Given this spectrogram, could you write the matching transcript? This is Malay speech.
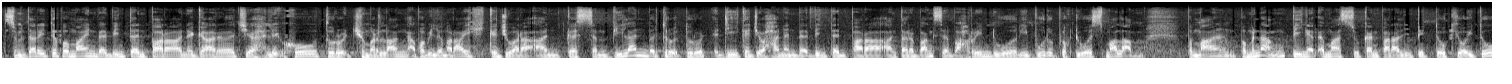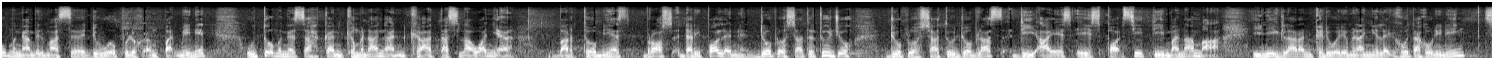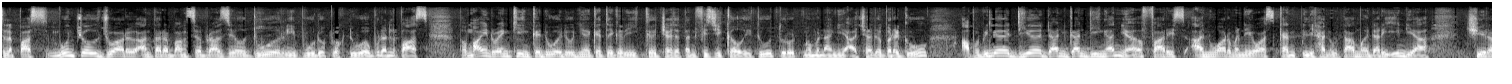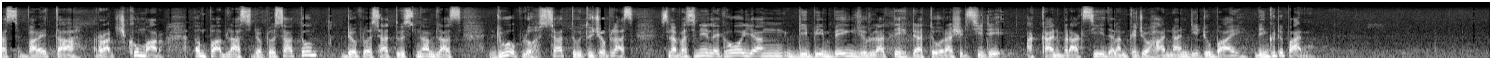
Sementara itu, pemain badminton para negara Chia Lik Ho turut cemerlang apabila meraih kejuaraan ke-9 berturut-turut di kejohanan badminton para antarabangsa Bahrain 2022 semalam. Pemenang pingat emas Sukan Paralimpik Tokyo itu mengambil masa 24 minit untuk mengesahkan kemenangan ke atas lawannya Bartomiej Bros dari Poland 21-7, 21-12 di ISA Sport City Manama. Ini gelaran kedua dia menangi Lik Ho tahun ini selepas muncul juara antarabangsa Brazil 2022 bulan lepas. Pemain ranking kedua dunia kategori kecacatan fizikal itu turut memenangi acara beregu apabila dia dan gandingannya Faris Anwar menewaskan pilihan utama dari India Chiras Bareta Rajkumar 14-21, 21-19, 21-17. Selepas ini Lekho yang dibimbing jurulatih Datuk Rashid Siddiq akan beraksi dalam kejohanan di Dubai minggu depan.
